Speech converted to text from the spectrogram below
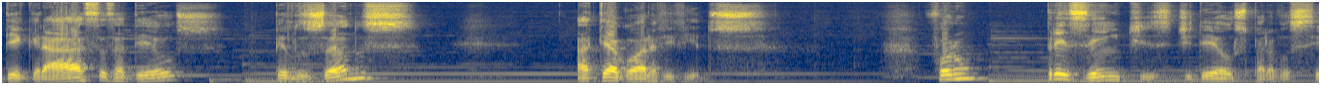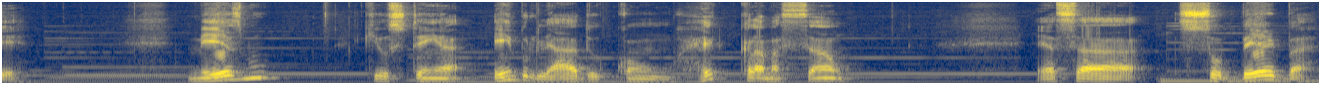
Dê graças a Deus pelos anos até agora vividos. Foram presentes de Deus para você, mesmo que os tenha embrulhado com reclamação, essa soberba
